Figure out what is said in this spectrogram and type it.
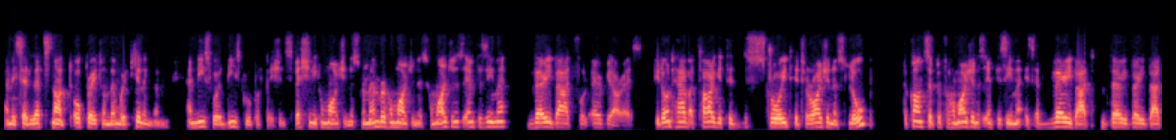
And they said, let's not operate on them, we're killing them. And these were these group of patients, especially homogeneous. Remember homogeneous. Homogeneous emphysema, very bad for LVRS. If you don't have a targeted, destroyed heterogeneous lobe, the concept of a homogeneous emphysema is a very bad, very, very bad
